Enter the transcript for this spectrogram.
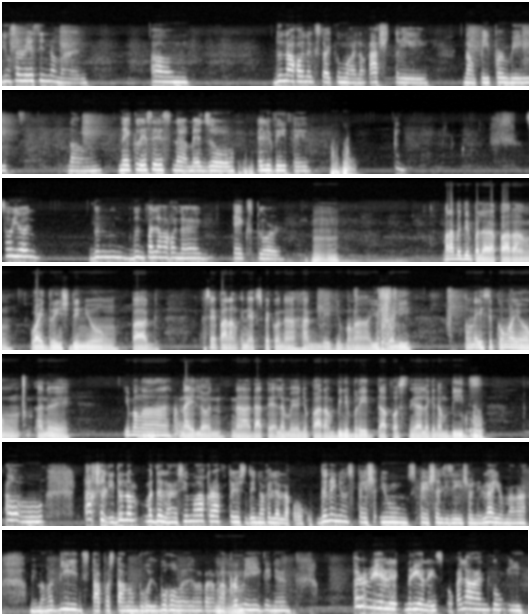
yung sa resin naman, um, doon ako nag-start kumuha ng ashtray, ng paperweights, ng necklaces na medyo elevated. So yun, dun, dun pa lang ako nag-explore. mm Marami din pala, parang wide range din yung pag kasi parang ini-expect ko na handmade yung mga usually ang naisip ko ngayong ano eh yung mga nylon na dati alam mo yun yung parang binibraid tapos nilalagyan ng beads Oo. Actually, doon na madalas yung mga crafters din na kilala ko. Ganun yung special yung specialization nila, yung mga may mga beads, tapos tamang buhol-buhol, parang Mm-mm. macrame, ganyan. Pero reali- realize ko, kailangan kong i-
